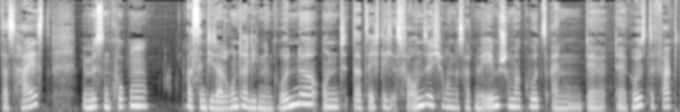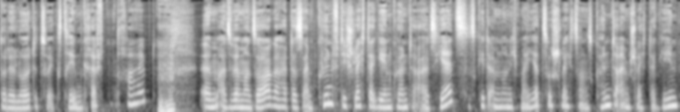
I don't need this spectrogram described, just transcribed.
Das heißt, wir müssen gucken, was sind die darunter liegenden Gründe? Und tatsächlich ist Verunsicherung, das hatten wir eben schon mal kurz, ein, der, der größte Faktor, der Leute zu extremen Kräften treibt. Mhm. Ähm, also wenn man Sorge hat, dass es einem künftig schlechter gehen könnte als jetzt, es geht einem noch nicht mal jetzt so schlecht, sondern es könnte einem schlechter gehen,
